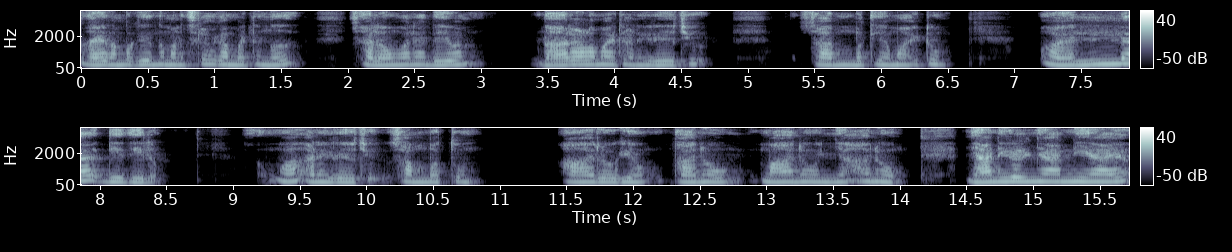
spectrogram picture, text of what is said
അതായത് നമുക്ക് ഇന്ന് മനസ്സിലാക്കാൻ പറ്റുന്നത് ശലോമോനെ ദൈവം ധാരാളമായിട്ട് അനുഗ്രഹിച്ചു. സാമ്പത്തികമായിട്ടും എല്ലാ രീതിയിലും അനുഗ്രഹിച്ചു. സമ്പത്തും ആരോഗ്യവും ധനവും മാനവും ജ്ഞാനവും ജ്ഞാനികൾ ജ്ഞാനിയായ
